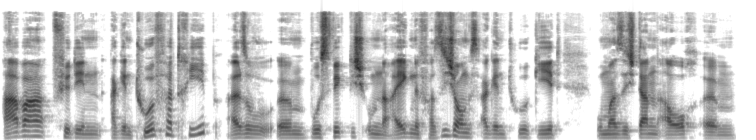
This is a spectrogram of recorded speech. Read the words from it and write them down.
aber für den Agenturvertrieb, also ähm, wo es wirklich um eine eigene Versicherungsagentur geht, wo man sich dann auch ähm,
